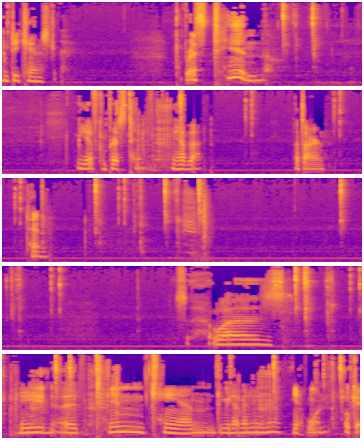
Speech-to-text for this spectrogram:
Empty canister. Compressed tin. We have compressed tin. We have that. That's iron. Tin. So that was... Need a tin can. Do we have any in here? Yeah, one. Okay.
